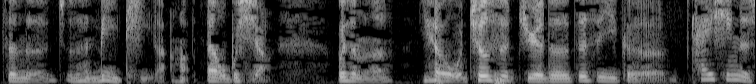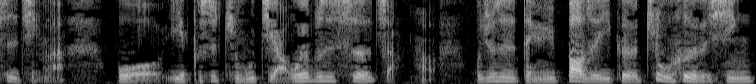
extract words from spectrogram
真的就是很立体了哈。但我不想，为什么呢？因为我就是觉得这是一个开心的事情啦。我也不是主角，我又不是社长，我就是等于抱着一个祝贺的心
